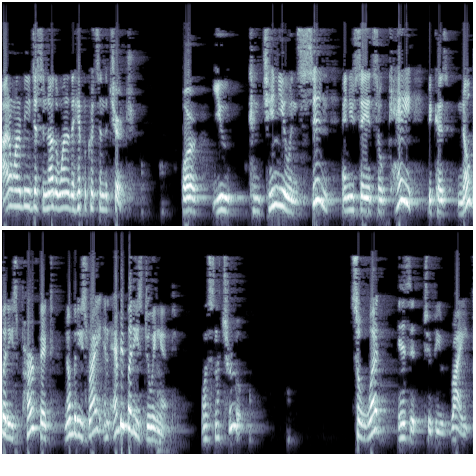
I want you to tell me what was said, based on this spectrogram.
I don't want to be just another one of the hypocrites in the church. Or you continue in sin and you say it's okay because nobody's perfect, nobody's right, and everybody's doing it. Well, it's not true. So what is it to be right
